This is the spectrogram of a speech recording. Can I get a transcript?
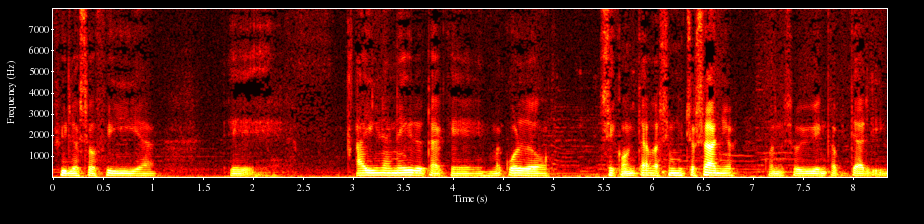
filosofía. Eh, hay una anécdota que me acuerdo, se contaba hace muchos años, cuando yo vivía en Capital, y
